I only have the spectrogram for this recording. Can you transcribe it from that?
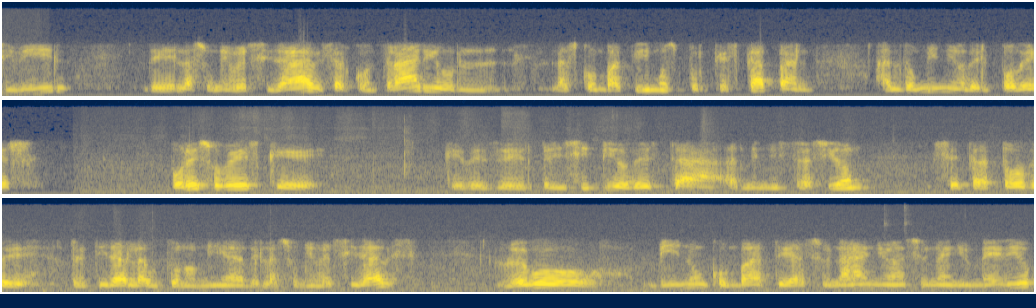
civil, de las universidades, al contrario, las combatimos porque escapan al dominio del poder. Por eso ves que, que desde el principio de esta administración se trató de retirar la autonomía de las universidades. Luego vino un combate hace un año, hace un año y medio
